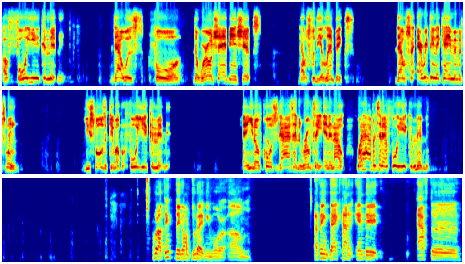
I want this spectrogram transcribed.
A four year commitment that was for the World Championships, that was for the Olympics, that was for everything that came in between. You're supposed to give up a four year commitment. And, you know, of course, guys had to rotate in and out. What happened to that four year commitment? Well, I think they don't do that anymore. Um, I think that kind of ended after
